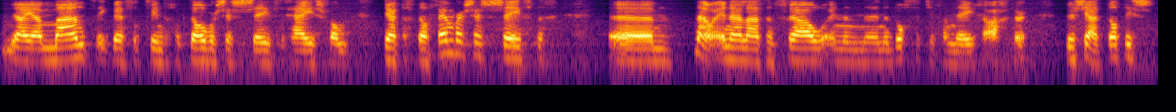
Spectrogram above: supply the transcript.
nou ja, maand. Ik ben van 20 oktober 76. Hij is van 30 november 76. Um, nou, en hij laat een vrouw en een, een dochtertje van negen achter. Dus ja, dat is,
